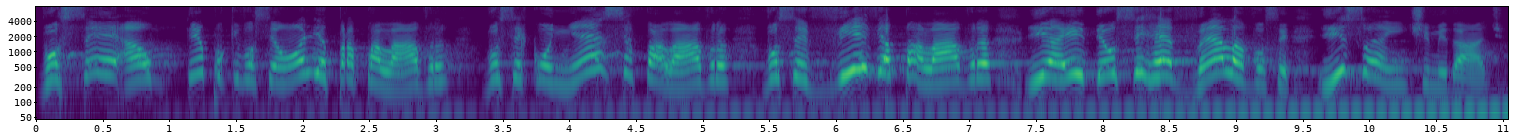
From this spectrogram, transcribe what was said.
Você, ao tempo que você olha para a palavra, você conhece a palavra, você vive a palavra e aí Deus se revela a você. Isso é intimidade.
